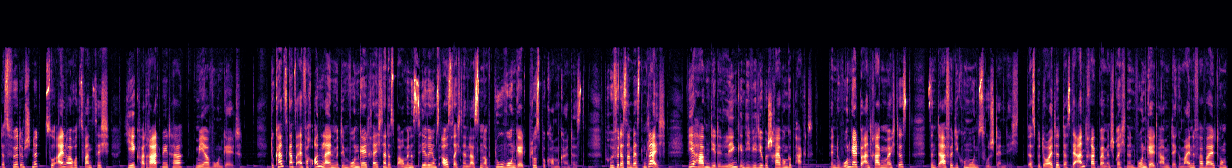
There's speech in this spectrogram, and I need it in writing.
Das führt im Schnitt zu 1,20 Euro je Quadratmeter mehr Wohngeld. Du kannst ganz einfach online mit dem Wohngeldrechner des Bauministeriums ausrechnen lassen, ob du Wohngeld Plus bekommen könntest. Prüfe das am besten gleich. Wir haben dir den Link in die Videobeschreibung gepackt. Wenn du Wohngeld beantragen möchtest, sind dafür die Kommunen zuständig. Das bedeutet, dass der Antrag beim entsprechenden Wohngeldamt der Gemeindeverwaltung,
